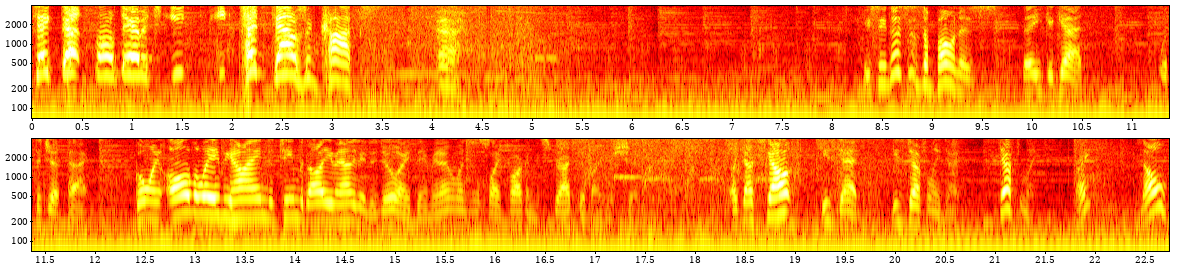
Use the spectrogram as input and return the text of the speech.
Take that fall damage. Eat eat 10,000 cocks. You see, this is the bonus that you could get with the jetpack. Going all the way behind the team without even having to do anything. I mean, everyone's just like fucking distracted by this shit. Like that scout, he's dead. He's definitely dead. Definitely. Right? No?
